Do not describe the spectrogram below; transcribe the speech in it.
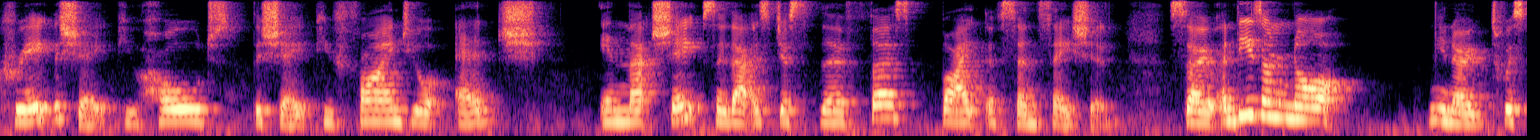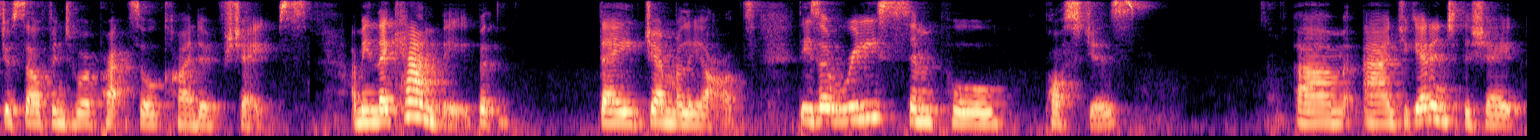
create the shape, you hold the shape, you find your edge in that shape. So that is just the first bite of sensation. So, and these are not you know, twist yourself into a pretzel kind of shapes. I mean, they can be, but they generally aren't. These are really simple postures. Um, and you get into the shape,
